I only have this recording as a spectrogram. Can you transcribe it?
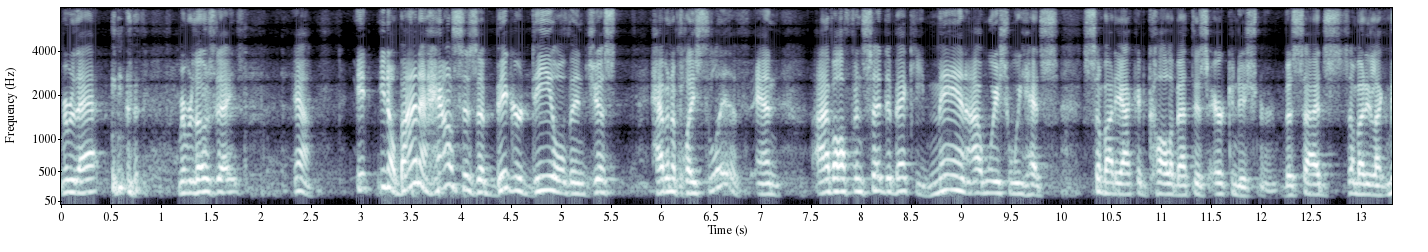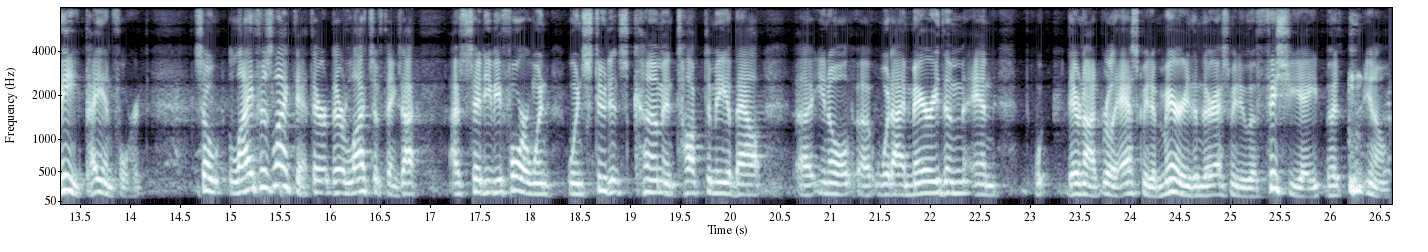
Remember that? remember those days? Yeah. It, you know, buying a house is a bigger deal than just having a place to live. And I've often said to Becky, man, I wish we had somebody I could call about this air conditioner besides somebody like me paying for it. So life is like that. There, there are lots of things. I, I've said to you before, when, when students come and talk to me about, uh, you know, uh, would I marry them? And they're not really asking me to marry them, they're asking me to officiate, but, you know,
